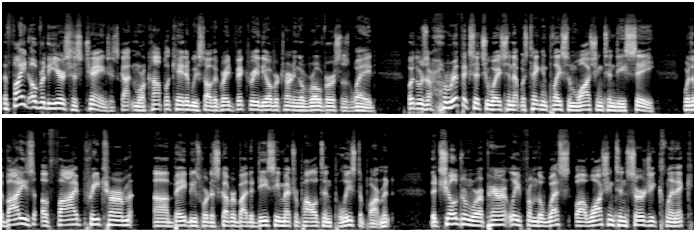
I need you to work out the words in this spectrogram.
the fight over the years has changed. It's gotten more complicated. We saw the great victory, the overturning of Roe versus Wade. But there was a horrific situation that was taking place in Washington, D.C., where the bodies of five preterm uh, babies were discovered by the D.C. Metropolitan Police Department. The children were apparently from the West uh, Washington Surgery Clinic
